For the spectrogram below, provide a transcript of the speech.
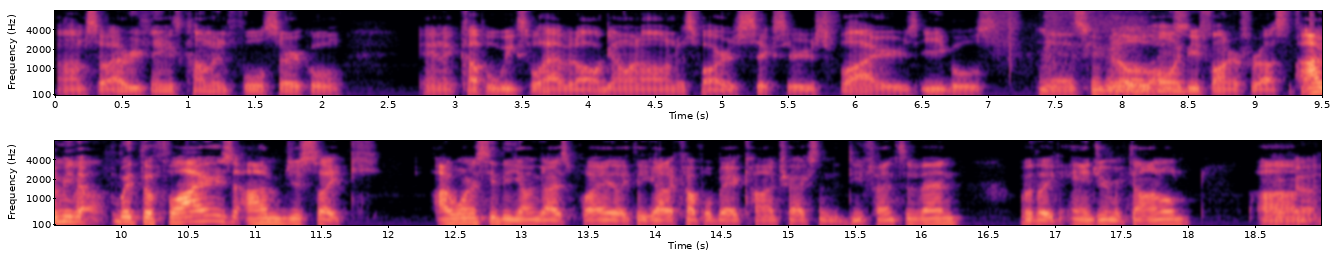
Um, so everything's coming full circle. In a couple weeks, we'll have it all going on as far as Sixers, Flyers, Eagles. yeah, it's gonna be. And it'll real only be funner for us to talk I mean, about. with the Flyers, I'm just like, I want to see the young guys play. Like they got a couple bad contracts in the defensive end with like Andrew MacDonald. Um, Okay.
